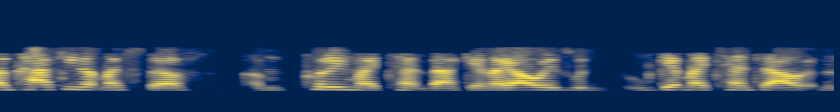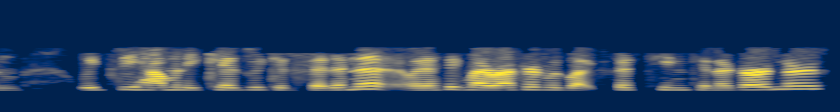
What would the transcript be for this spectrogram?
I'm packing up my stuff. I'm putting my tent back in. I always would get my tent out and we'd see how many kids we could fit in it. I, mean, I think my record was like 15 kindergartners.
